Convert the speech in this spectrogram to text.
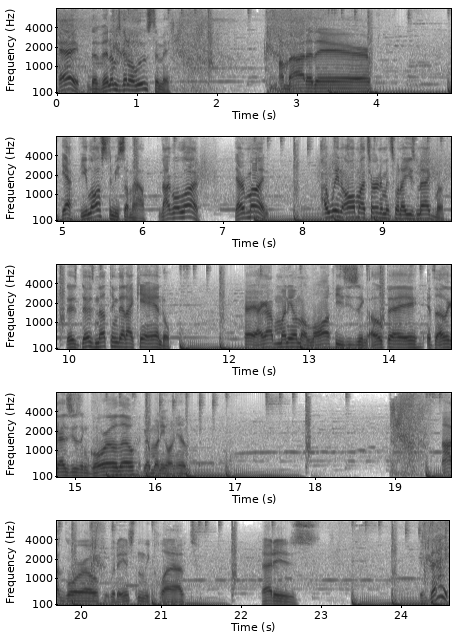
Hey, the Venom's gonna lose to me. I'm out of there. Yeah, he lost to me somehow. Not gonna lie. Never mind. I win all my tournaments when I use Magma. There's there's nothing that I can't handle. Hey, I got money on the law if he's using Ope. If the other guy's using Goro, though, I got money on him. Not Goro. Would have instantly clapped. That is... Is that...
